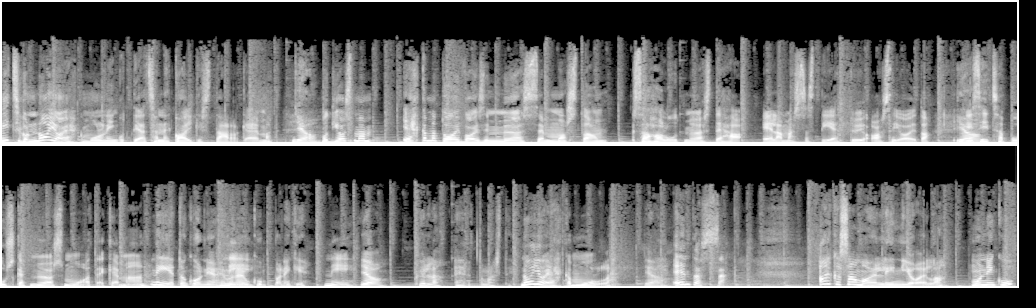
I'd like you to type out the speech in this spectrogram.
vitsi kun noi on ehkä mulla niinku, tiedätkö, ne kaikista tärkeimmät. Mutta jos mä, ehkä mä toivoisin myös semmoista, sä haluat myös tehdä elämässä tiettyjä asioita, niin Joo. niin sit sä pusket myös mua tekemään. Niin, että on kunnianhimoinen niin. kumppanikin. Niin. Joo, kyllä, ehdottomasti. No jo ehkä mulle. Joo. Entäs sä? Aika samoin linjoilla. Mun niinku,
